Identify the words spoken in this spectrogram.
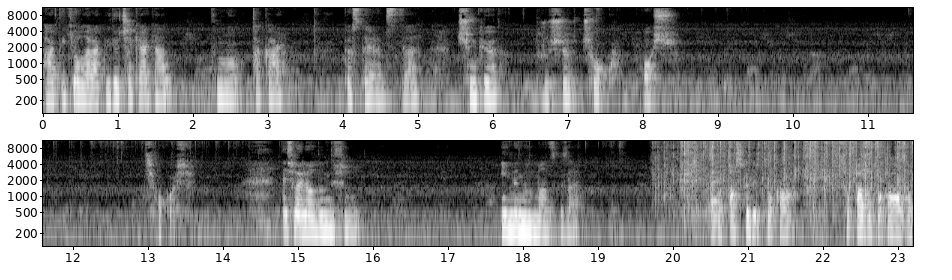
part 2 olarak video çekerken bunu takar gösteririm size. Çünkü duruşu çok hoş. Çok hoş. E şöyle olduğunu düşünün. İnanılmaz güzel. Evet başka bir toka. Çok fazla toka aldım.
